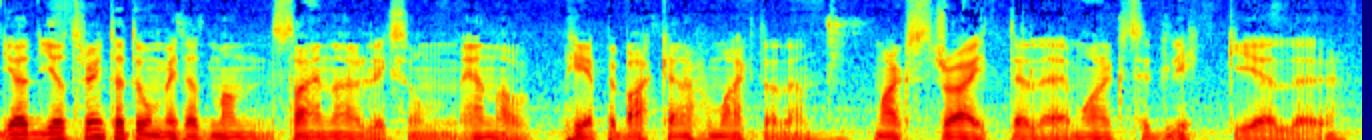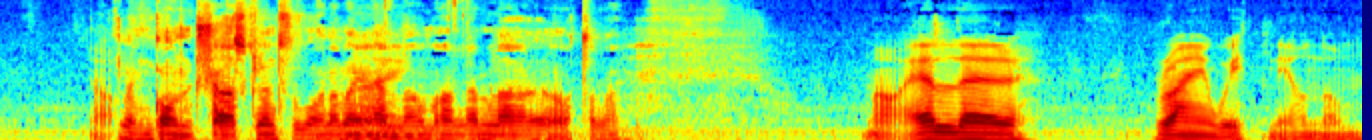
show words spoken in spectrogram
jag, jag, tror inte att det är omöjligt att man signar liksom en av PP-backarna på marknaden. Mark Strite eller Mark Sedlicki eller... Ja. Men Goncha skulle inte förvåna mig heller om han lämnar Ottawa. Ja, eller Ryan Whitney om de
